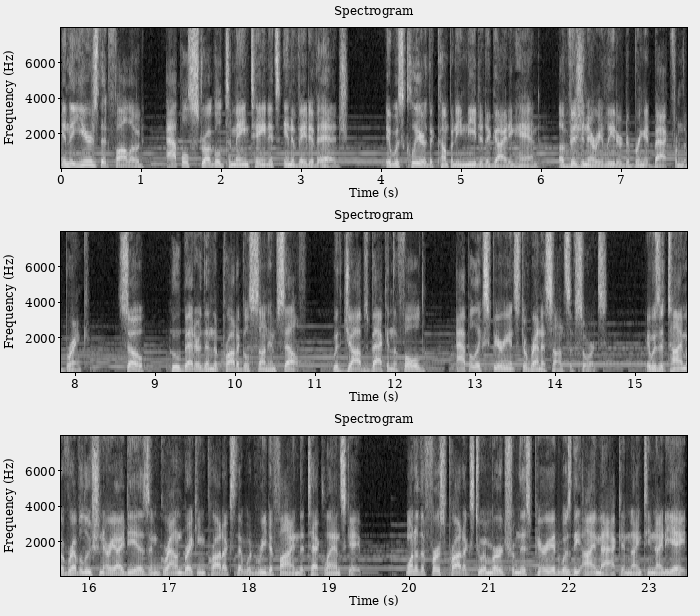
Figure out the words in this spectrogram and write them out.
In the years that followed, Apple struggled to maintain its innovative edge. It was clear the company needed a guiding hand, a visionary leader to bring it back from the brink. So, who better than the prodigal son himself? With Jobs back in the fold, Apple experienced a renaissance of sorts. It was a time of revolutionary ideas and groundbreaking products that would redefine the tech landscape. One of the first products to emerge from this period was the iMac in 1998.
